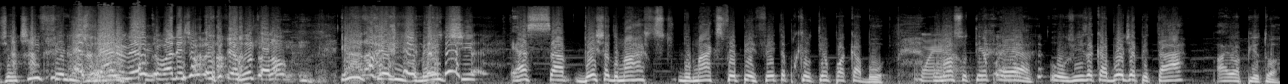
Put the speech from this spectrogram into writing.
Gente, É infelizmente. sério mesmo? Tu vai deixar eu fazer pergunta, não? Infelizmente, essa deixa do Max, do Max foi perfeita porque o tempo acabou. O nosso tempo é. O juiz acabou de apitar. Aí eu apito, ó.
